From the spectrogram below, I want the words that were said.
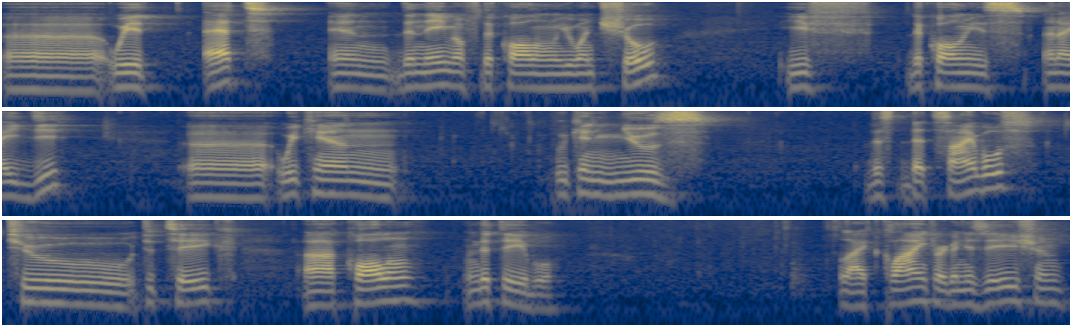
uh, with at and the name of the column you want to show. If the column is an ID, uh, we can we can use this, that symbols to to take a column in the table, like client, organization,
